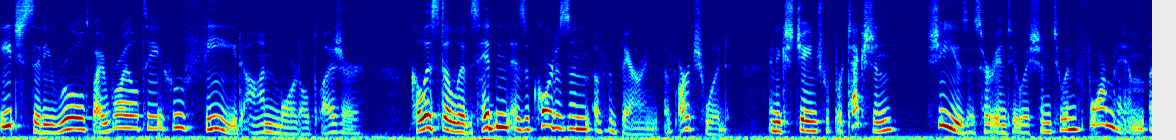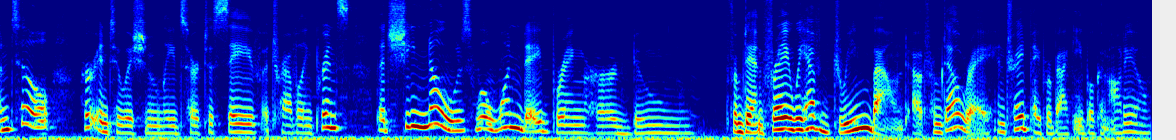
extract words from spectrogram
each city ruled by royalty who feed on mortal pleasure. Callista lives hidden as a courtesan of the Baron of Archwood. In exchange for protection, she uses her intuition to inform him until her intuition leads her to save a traveling prince that she knows will one day bring her doom. From Dan Frey, we have Dreambound, out from Del Rey in trade paperback, ebook, and audio.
